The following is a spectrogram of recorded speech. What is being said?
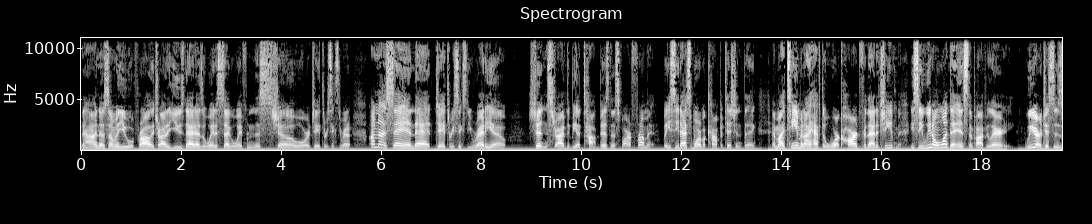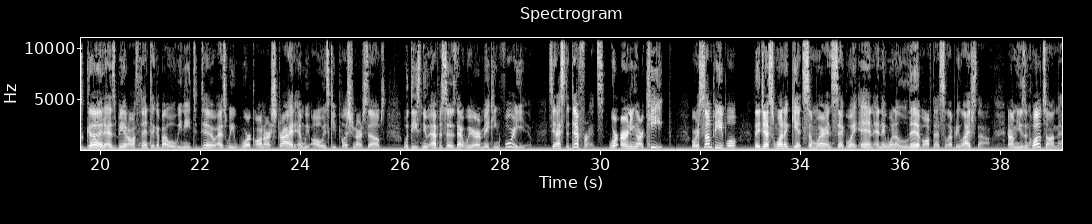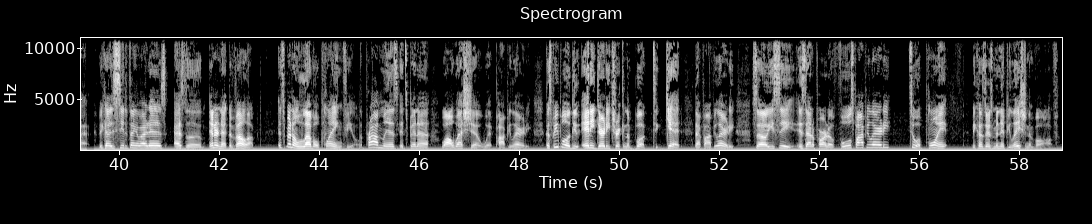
Now, I know some of you will probably try to use that as a way to segue away from this show or J360 Radio. I'm not saying that J360 Radio shouldn't strive to be a top business, far from it. But you see, that's more of a competition thing, and my team and I have to work hard for that achievement. You see, we don't want that instant popularity. We are just as good as being authentic about what we need to do as we work on our stride and we always keep pushing ourselves with these new episodes that we are making for you. See, that's the difference. We're earning our keep. Whereas some people, they just want to get somewhere and segue in and they want to live off that celebrity lifestyle. And I'm using quotes on that. Because you see, the thing about it is, as the internet developed, it's been a level playing field. The problem is, it's been a Wild West show with popularity. Because people will do any dirty trick in the book to get that popularity. So, you see, is that a part of Fool's popularity? To a point, because there's manipulation involved.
